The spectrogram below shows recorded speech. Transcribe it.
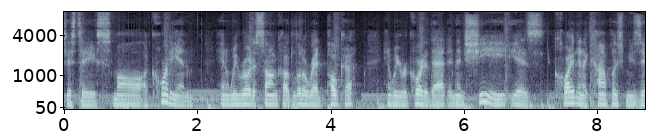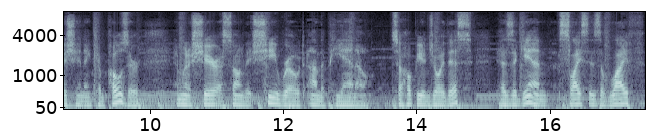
just a small accordion and we wrote a song called Little Red Polka and we recorded that. And then she is quite an accomplished musician and composer. I'm going to share a song that she wrote on the piano. So hope you enjoy this. As again, slices of life,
